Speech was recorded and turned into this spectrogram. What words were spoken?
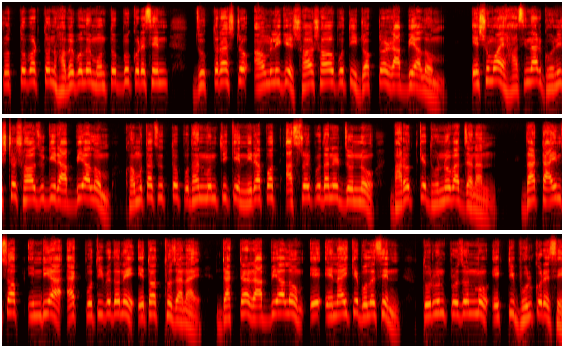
প্রত্যাবর্তন হবে বলে মন্তব্য করেছেন যুক্তরাষ্ট্র আওয়ামী লীগের সহসভাপতি ডক্টর রাব্বি আলম। এ সময় হাসিনার ঘনিষ্ঠ সহযোগী রাব্বি আলম ক্ষমতাচ্যুত প্রধানমন্ত্রীকে নিরাপদ আশ্রয় প্রদানের জন্য ভারতকে ধন্যবাদ জানান। দ্য টাইমস অফ ইন্ডিয়া এক প্রতিবেদনে এ তথ্য জানায়, ডাক্তার রাব্বি আলম এ এনআইকে বলেছেন, তরুণ প্রজন্ম একটি ভুল করেছে,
